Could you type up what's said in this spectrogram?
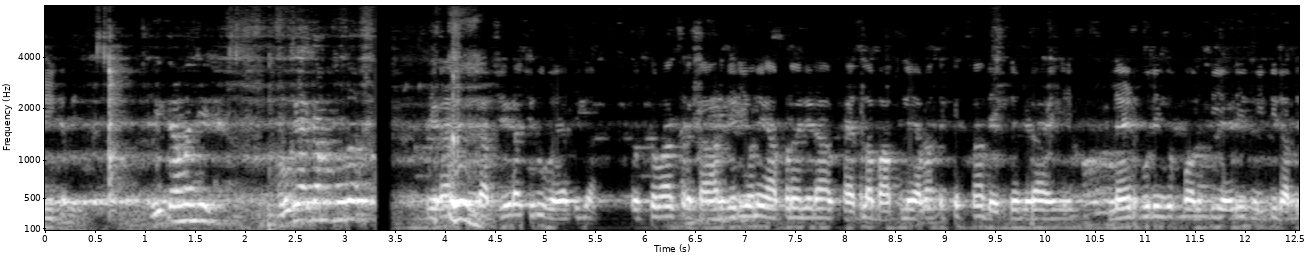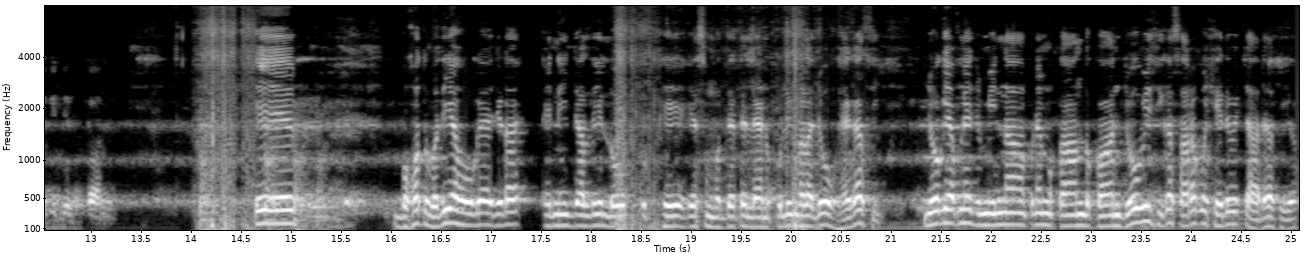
ਠੀਕ ਹੈ ਵੀਰੇ। ਠੀਕ ਹੈ ਅਮਨ ਜੀ? ਹੋ ਗਿਆ ਕੰਮ ਪੂਰਾ? ਜਿਹੜਾ ਸੰਘਰਸ਼ ਜਿਹੜਾ ਸ਼ੁਰੂ ਹੋਇਆ ਸੀਗਾ ਉਸ ਤੋਂ ਬਾਅਦ ਸਰਕਾਰ ਜਿਹੜੀ ਉਹਨੇ ਆਪਣਾ ਜਿਹੜਾ ਫੈਸਲਾ ਵਾਪਸ ਲਿਆ ਵਾ ਤੇ ਕਿਸ ਤਰ੍ਹਾਂ ਦੇਖਦੇ ਜਿਹੜਾ ਇਹ ਲੈਂਡ ਪੂਲਿੰਗ ਪਾਲਿਸੀ ਹੈ ਜਿਹੜੀ ਨੀਤੀ ਰੱਦ ਕੀਤੀ ਸਰਕਾਰ ਨੇ? ਇਹ ਬਹੁਤ ਵਧੀਆ ਹੋ ਗਿਆ ਜਿਹੜਾ ਇੰਨੀ ਜਲਦੀ ਲੋਕ ਉੱਠੇ ਇਸ ਮੁੱਦੇ ਤੇ ਲੈਂਡ ਪੂਲਿੰਗ ਵਾਲਾ ਜੋ ਹੈਗਾ ਸੀ ਜੋ ਕਿ ਆਪਣੀਆਂ ਜ਼ਮੀਨਾਂ ਆਪਣੇ ਮਕਾਨ ਦੁਕਾਨ ਜੋ ਵੀ ਸੀਗਾ ਸਾਰਾ ਕੁਝ ਇਹਦੇ ਵਿੱਚ ਆ ਰਿਹਾ ਸੀਗਾ।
